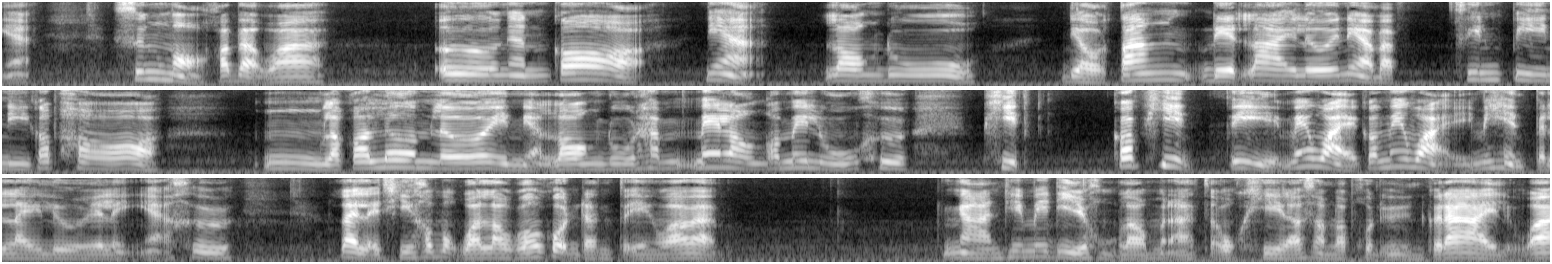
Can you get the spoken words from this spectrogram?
เงี้ยซึ่งหมอก็แบบว่า เอองั้นก็เนี่ยลองดู เดี๋ยวตั้งเดทไลน์เลยเนี่ย แบบสิ้นปีนี้ก็พอ อืมแล้วก็เริ่มเลยเนี่ย ลองดูถ้าไม่ลองก็ไม่รู้คือ ผิดก็ผิดสิไม่ไหวก็ไม่ไหวไม่เห็นเป็นไรเลยอะไรเงี้ยคือ หลาย ๆ ทีเขาบอกว่าเราก็กดดันตัวเองว่าแบบ งานที่ไม่ดีของเรามันอาจจะโอเค แล้วสำหรับคนอื่นก็ได้ หรือว่า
